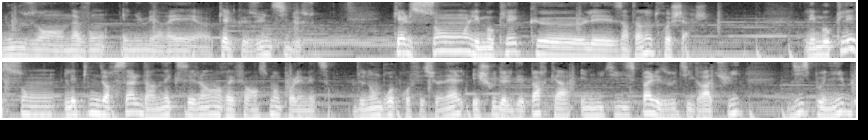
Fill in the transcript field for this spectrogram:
Nous en avons énuméré euh, quelques-unes ci-dessous. Quels sont les mots-clés que les internautes recherchent? Les mots-clés sont l'épine dorsale d'un excellent référencement pour les médecins. De nombreux professionnels échouent dès le départ car ils n'utilisent pas les outils gratuits disponibles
